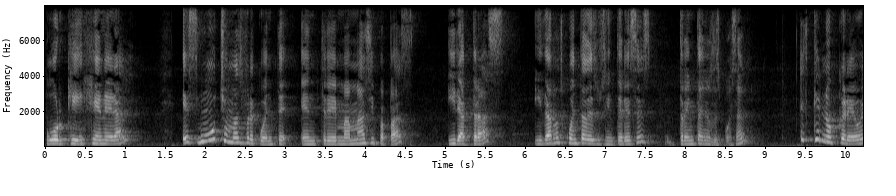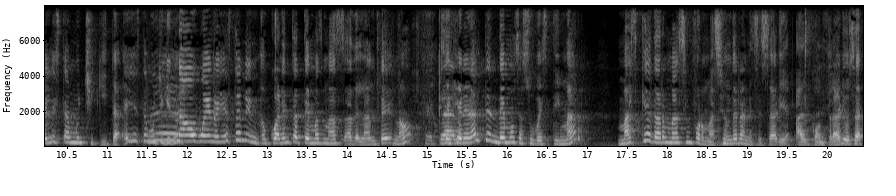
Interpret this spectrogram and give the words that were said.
porque en general es mucho más frecuente entre mamás y papás ir atrás y darnos cuenta de sus intereses 30 años después, ¿eh? Es que no creo, él está muy chiquita, ella está muy Ah. chiquita. No, bueno, ya están en 40 temas más adelante, ¿no? Sí, O sea, claro. en general tendemos a subestimar más que a dar más información de la necesaria. Al contrario, o sea,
